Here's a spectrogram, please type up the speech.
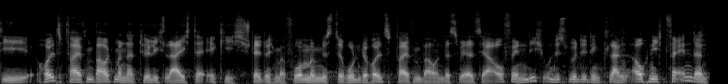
Die Holzpfeifen baut man natürlich leichter eckig. Stellt euch mal vor, man müsste runde Holzpfeifen bauen. Das wäre sehr aufwendig und es würde den Klang auch nicht verändern.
